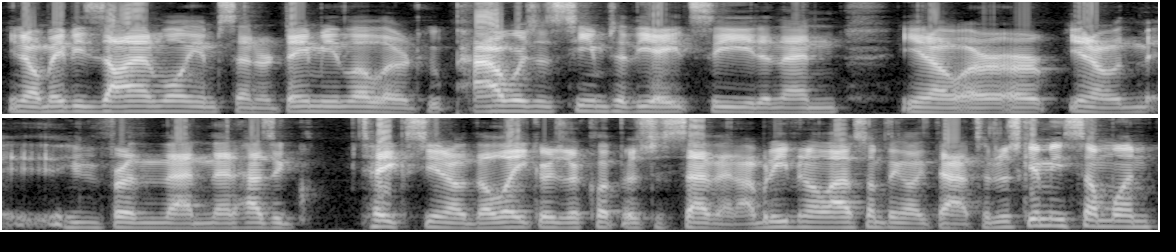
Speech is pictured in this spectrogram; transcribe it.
you know maybe Zion Williamson or Damian Lillard who powers his team to the eight seed and then you know or, or you know even further than that and then has a takes you know the Lakers or Clippers to seven. I would even allow something like that. So just give me someone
